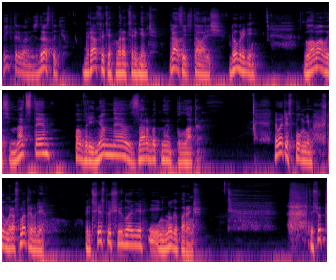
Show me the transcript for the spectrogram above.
Виктор Иванович, здравствуйте. Здравствуйте, Марат Сергеевич. Здравствуйте, товарищи. Добрый день. Глава 18. Повременная заработная плата. Давайте вспомним, что мы рассматривали в предшествующей главе и немного пораньше. То есть вот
